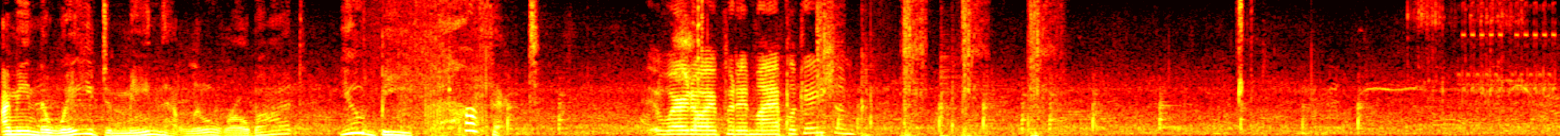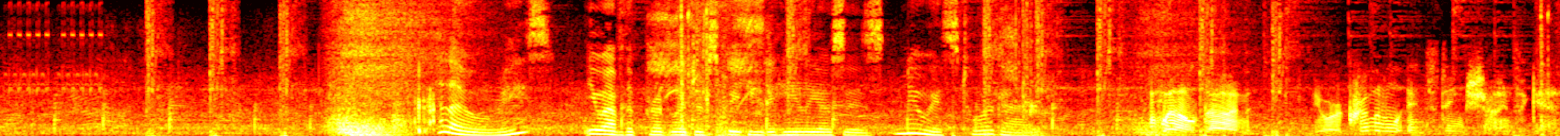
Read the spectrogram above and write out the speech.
I mean, the way you demean that little robot, you'd be perfect. Where do I put in my application? Hello, Rhys. You have the privilege of speaking to Helios's newest tour guide. Well done. Your criminal instinct shines again.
